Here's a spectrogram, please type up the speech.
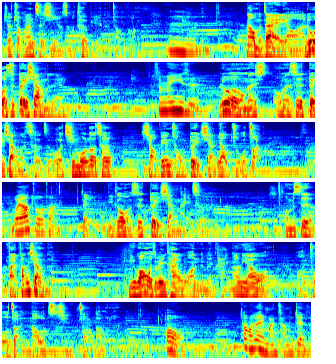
就转换执行有什么特别的状况。嗯，那我们再来聊啊，如果是对向的呢？什么意思？如果我们我们是对向的车子，我骑摩托车，小编从对向要左转，我要左转。对你跟我是对向来车，我们是反方向的，你往我这边开，我往你那边开，然后你要往。往左转，然后我直行撞到了。哦，这好像也蛮常见的。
